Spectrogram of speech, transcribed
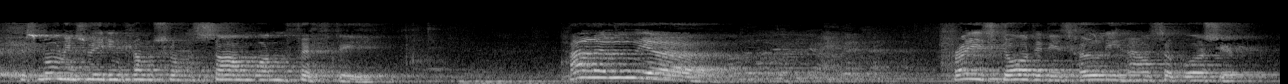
This morning's reading comes from Psalm 150. Hallelujah! Praise God in His holy house of worship.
